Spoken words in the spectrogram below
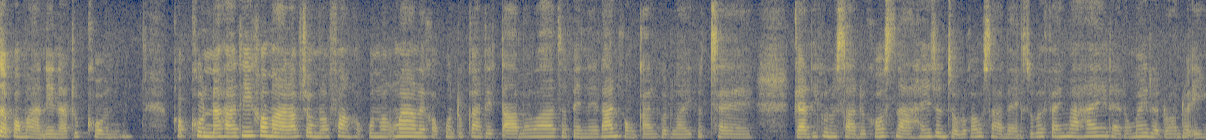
จะประมาณนี้นะทุกคน ขอบคุณนะคะ ที่เข้ามารับชมรับฟังขอบคุณมากๆเลยขอบคุณทุกการติดตามไม่ว่าจะเป็นในด้านของการกดไลค์กดแชร์ การที่คุณอุตส่าห์ดูโฆษณาให้จนจบแล้วก็อุตส่าห์แบ่งซูเปอร์แฟงมาให้แต่ต้องไม่เดือดร้อนตัวเอง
